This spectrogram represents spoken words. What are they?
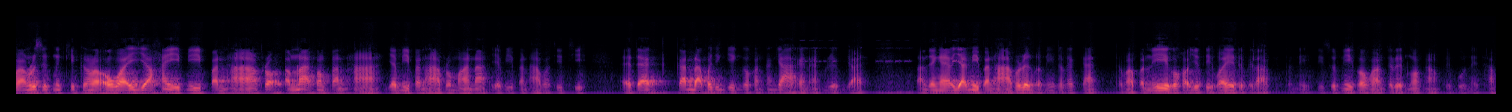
ความรู้สึกนึกคิดของเราเอาไว้ อย่าให้มีปัญหา เพราะอำนาจของปัญหา อย่ามีปัญหาเพราะมานะ อย่ามีปัญหาเพราะทิฏฐิแต่การดับก็จริง ๆ ก็ค่อนข้างยากนะเรื่องใหญ่ทำยังไงอย่ามีปัญหาเพราะเรื่องเหล่านี้ก็แล้วกันแต่มาปันนี้ก็ขอยุติไว้โดยเวลาตอนนี้ ที่สุดนี้ขอความเจริญงอกงามไปบุญในธรรม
